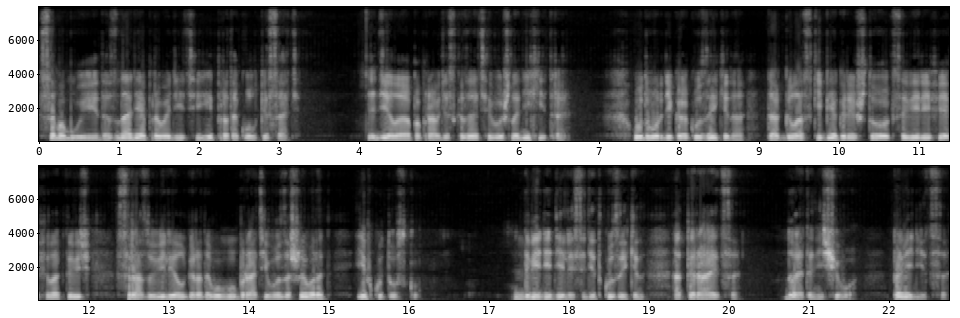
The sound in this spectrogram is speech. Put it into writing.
самому и дознание проводить, и протокол писать. Дело, по правде сказать, вышло нехитрое. У дворника Кузыкина так глазки бегали, что Ксаверий Феофилактович сразу велел городовому брать его за шиворот и в кутузку. Две недели сидит Кузыкин, отпирается, но это ничего, повинится.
